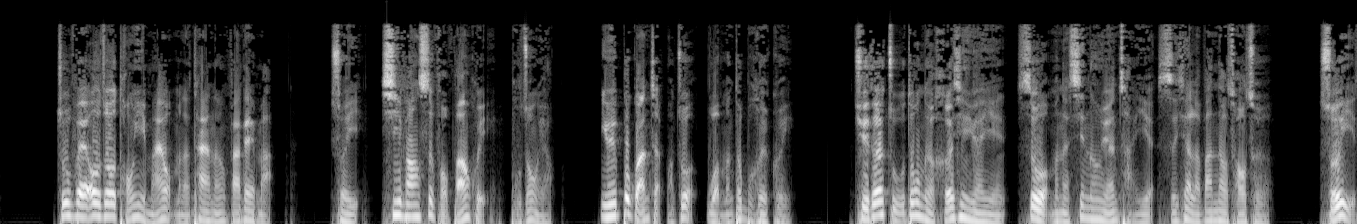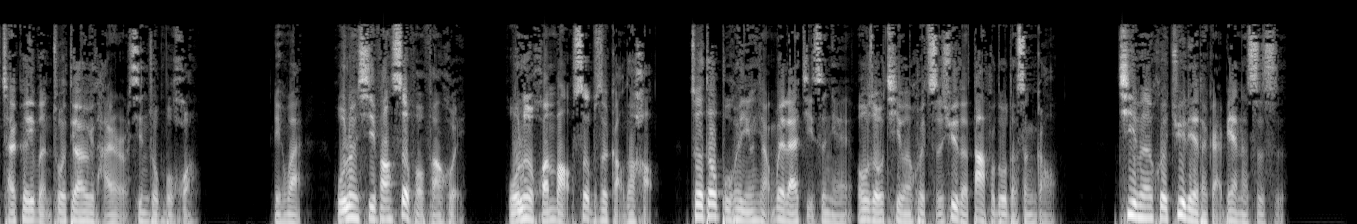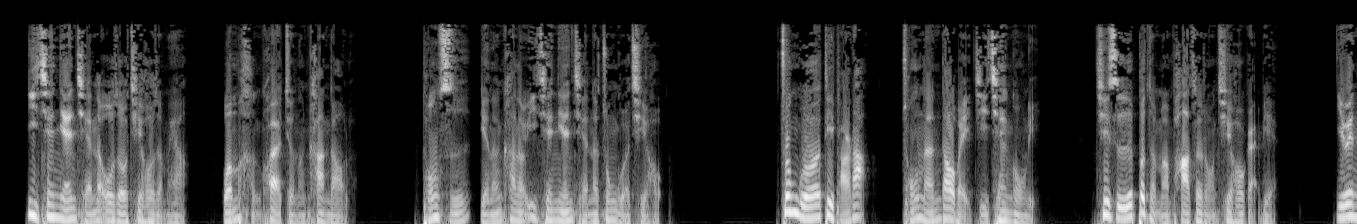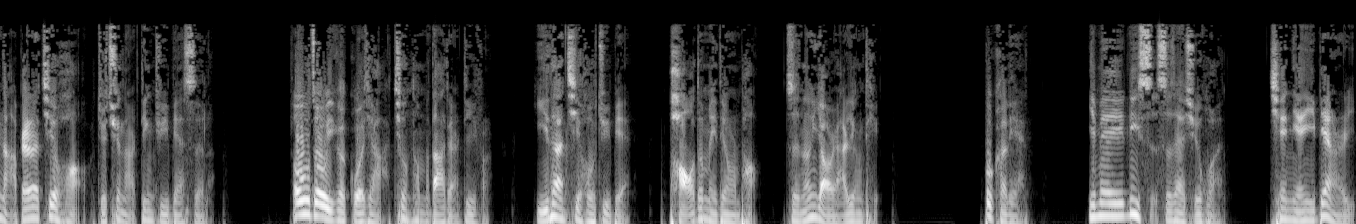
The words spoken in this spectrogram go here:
除非欧洲同意买我们的太阳能发电板。所以，西方是否反悔不重要，因为不管怎么做，我们都不会亏。取得主动的核心原因是我们的新能源产业实现了弯道超车，所以才可以稳坐钓鱼台而心中不慌。另外。无论西方是否反悔，无论环保是不是搞得好，这都不会影响未来几十年欧洲气温会持续的大幅度的升高，气温会剧烈的改变的事实。一千年前的欧洲气候怎么样？我们很快就能看到了，同时也能看到一千年前的中国气候。中国地盘大，从南到北几千公里，其实不怎么怕这种气候改变，因为哪边的气候好就去哪儿定居便是了。欧洲一个国家就那么大点地方。一旦气候巨变，跑都没地方跑，只能咬牙硬挺。不可怜，因为历史是在循环，千年一变而已。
